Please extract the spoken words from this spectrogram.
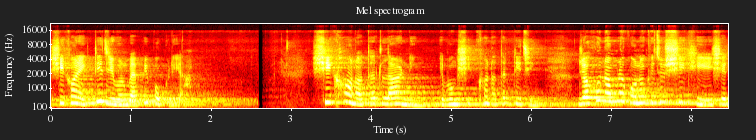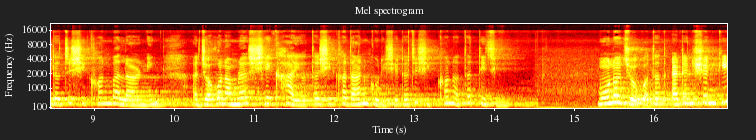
শিখন একটি জীবনব্যাপী প্রক্রিয়া। শিখন, অর্থাৎ লার্নিং এবং শিক্ষণ, অর্থাৎ টিচিং যখন আমরা কোনো কিছু শিখি, সেটা হচ্ছে শিক্ষণ বা লার্নিং আর যখন আমরা শেখাই, অর্থাৎ শিক্ষা দান করি, সেটা হচ্ছে শিক্ষণ, অর্থাৎ টিচিং মনোযোগ, অর্থাৎ অ্যাটেনশন কি?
